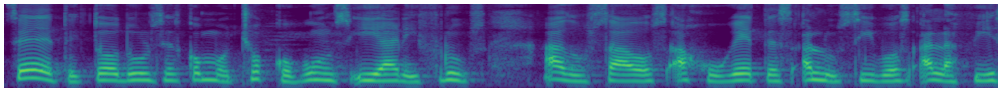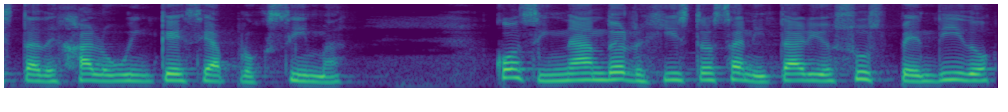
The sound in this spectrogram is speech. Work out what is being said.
se detectó dulces como chocobuns y arifrux, adusados a juguetes alusivos a la fiesta de Halloween que se aproxima consignando el registro sanitario suspendido,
